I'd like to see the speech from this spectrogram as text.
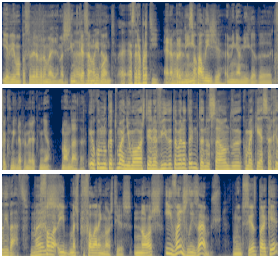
e havia uma passadeira vermelha, mas sinto que Ah, essa não, e conta. Essa era para ti. Era Não para mim e para a Lígia, a minha amiga de- que foi comigo na primeira comunhão, mão dada. Eu, como nunca tomei nenhuma hóstia na vida, também não tenho muita noção de como é que é essa realidade. Mas. Por falar- mas por falar em hóstias, nós evangelizamos muito cedo para quê?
